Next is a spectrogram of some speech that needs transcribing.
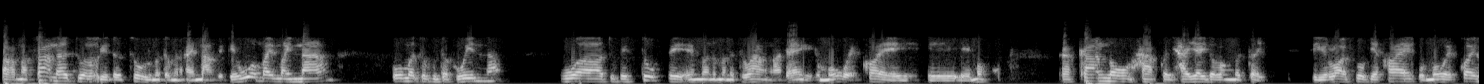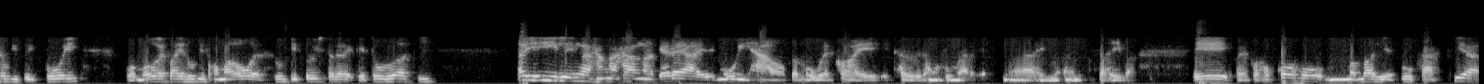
para masana tu ke to tu ma to ma ke wo mai mai na o ma to ta kuin wa tu pe tu pe e ma ma tu ang ada ke mo we ko e e mo ka kano ha ko hai ai do long ma tai si lo fu ke kai ko mo e ko e hugi pui pui ko mo e pai hugi pa ma o hugi pui sta ke tu lu aki ai i linga hanga hanga ke rea e mui hao ka mo we ko e ka ro ma e ma e ma e koe koho koho, mamahi e pūkā kia,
